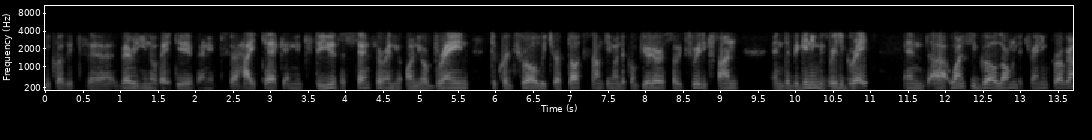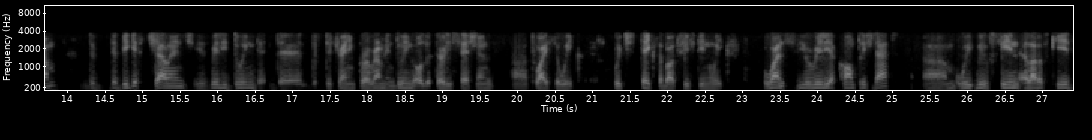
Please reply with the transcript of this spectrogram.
because it's uh, very innovative and it's uh, high tech, and it's to use a sensor on your, on your brain to control with your thoughts something on the computer. So it's really fun, and the beginning is really great. And uh, once you go along the training program, the, the biggest challenge is really doing the, the, the training program and doing all the 30 sessions uh, twice a week, which takes about 15 weeks. Once you really accomplish that, um, we, we've seen a lot of kids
